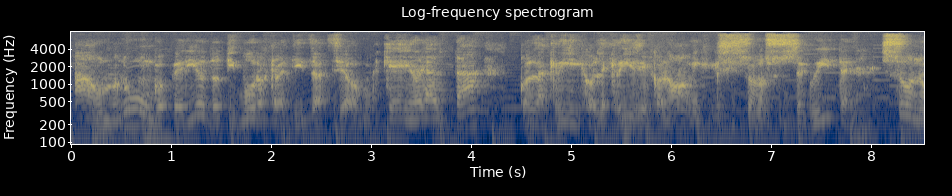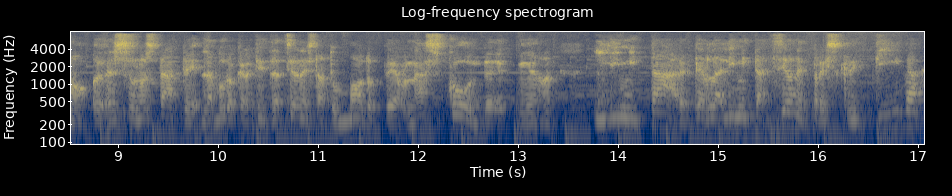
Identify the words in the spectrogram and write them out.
a un lungo periodo di burocratizzazione che in realtà con, crisi, con, le crisi economiche che si sono susseguite, sono, eh, sono state, la burocratizzazione è stato un modo per nascondere, per limitare, per la limitazione prescrittiva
